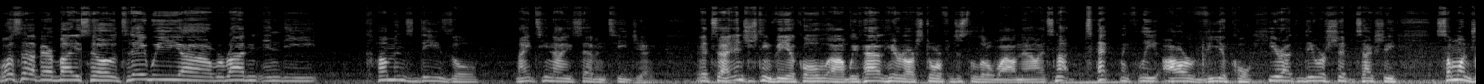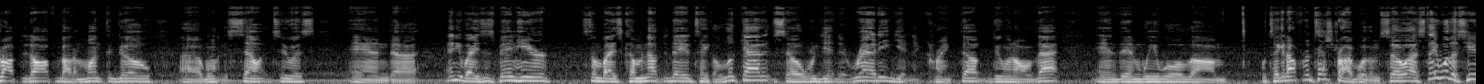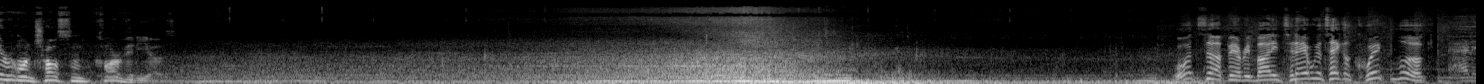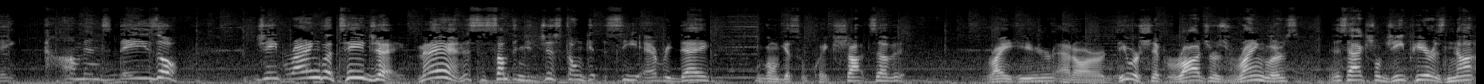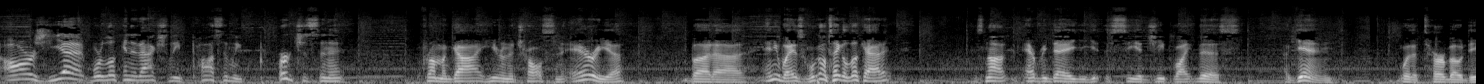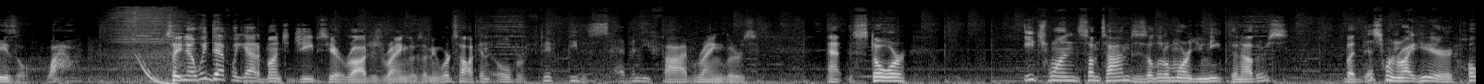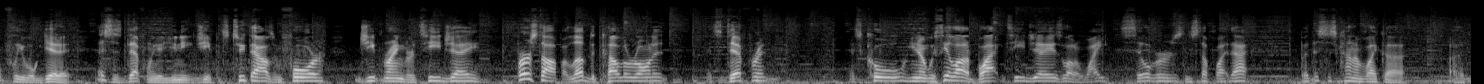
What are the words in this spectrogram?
What's up, everybody? So today we uh, we're riding in the Cummins Diesel 1997 TJ. It's an interesting vehicle. Uh, we've had it here at our store for just a little while now. It's not technically our vehicle here at the dealership. It's actually someone dropped it off about a month ago, uh, wanting to sell it to us. And uh, anyways, it's been here. Somebody's coming up today to take a look at it. So we're getting it ready, getting it cranked up, doing all that. And then we will um, we'll take it out for a test drive with them. So uh, stay with us here on Charleston Car Videos. What's up, everybody? Today we're to take a quick look at a Cummins diesel. Jeep Wrangler TJ. Man, this is something you just don't get to see every day. We're to get some quick shots of it right here at our dealership, Rodgers Wranglers. This actual Jeep here is not ours yet. We're looking at actually possibly purchasing it from a guy here in the Charleston area. But uh, anyways, we're gonna take a look at it. It's not every day you get to see a Jeep like this, again, with a turbo diesel. Wow. So, you know, we definitely got a bunch of Jeeps here at Rodgers Wranglers. I mean, we're talking over 50 to 75 Wranglers at the store. Each one sometimes is a little more unique than others, but this one right here, hopefully we'll get it. This is definitely a unique Jeep. It's 2004 Jeep Wrangler TJ. First off, I love the color on it. It's different. It's cool. You know, we see a lot of black TJs, a lot of white silvers and stuff like that, but this is kind of like a, a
